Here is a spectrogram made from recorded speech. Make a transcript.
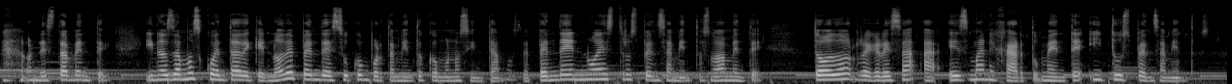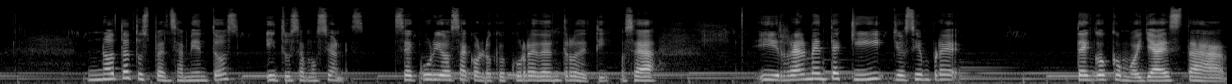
honestamente. Y nos damos cuenta de que no depende de su comportamiento cómo nos sintamos, depende de nuestros pensamientos. Nuevamente, todo regresa a es manejar tu mente y tus pensamientos. Nota tus pensamientos y tus emociones sé curiosa con lo que ocurre dentro de ti. O sea, y realmente aquí yo siempre tengo como ya esta,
